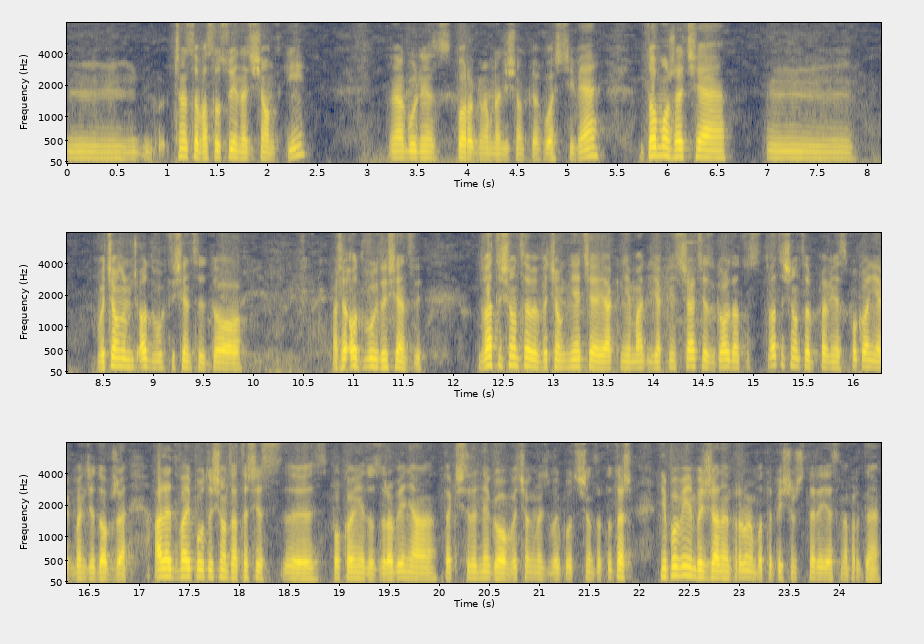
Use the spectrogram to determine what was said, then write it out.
mm, często was losuje na dziesiątki, ja ogólnie sporo gram na dziesiątkach właściwie, to możecie mm, wyciągnąć od 2000 do... Znaczy od 2000. 2000 wyciągniecie, jak nie, ma, jak nie strzelacie z golda, to 2000 pewnie spokojnie, jak będzie dobrze, ale 2500 też jest y, spokojnie do zrobienia, tak średniego wyciągnąć 2500 to też nie powinien być żaden problem, bo T54 jest naprawdę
